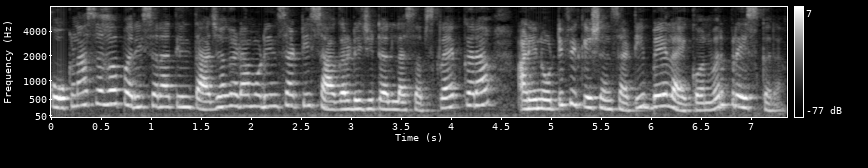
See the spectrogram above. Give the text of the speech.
कोकणासह परिसरातील ताज्या घडामोडींसाठी सागर डिजिटलला सबस्क्राईब करा आणि नोटिफिकेशनसाठी बेल आयकॉनवर प्रेस करा.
